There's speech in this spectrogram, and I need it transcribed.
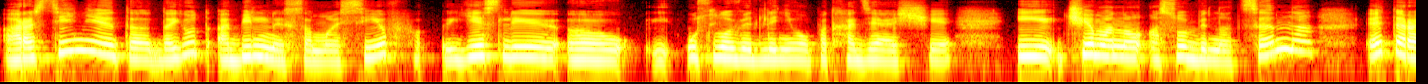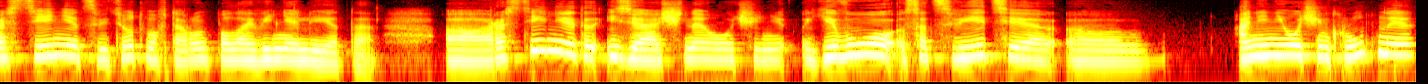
А растение это дает обильный самосев, если э, условия для него подходящие. И чем оно особенно ценно, это растение цветет во второй половине лета. А растение это изящное очень, его соцветия э, они не очень крупные,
